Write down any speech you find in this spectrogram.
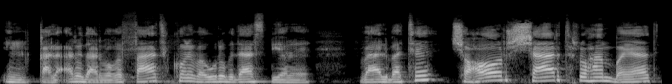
این قلعه رو در واقع فتح کنه و او رو به دست بیاره. و البته چهار شرط رو هم باید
